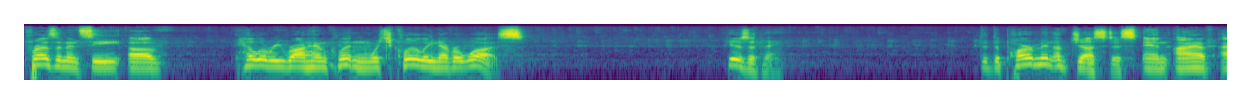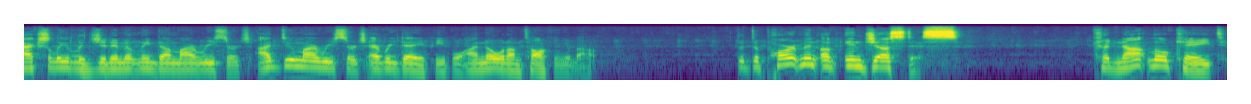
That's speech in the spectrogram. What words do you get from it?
presidency of Hillary Rodham Clinton, which clearly never was. Here's the thing the Department of Justice, and I have actually legitimately done my research. I do my research every day, people. I know what I'm talking about. the Department of Injustice could not locate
